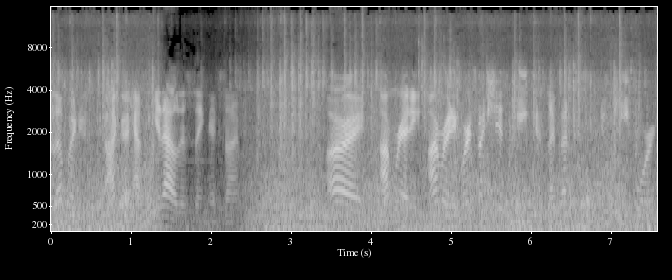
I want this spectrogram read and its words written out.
love my new... I'm gonna have to get out of this thing next time. Alright, I'm ready. I'm ready. Where's my shift key? Because I've got this new keyboard.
